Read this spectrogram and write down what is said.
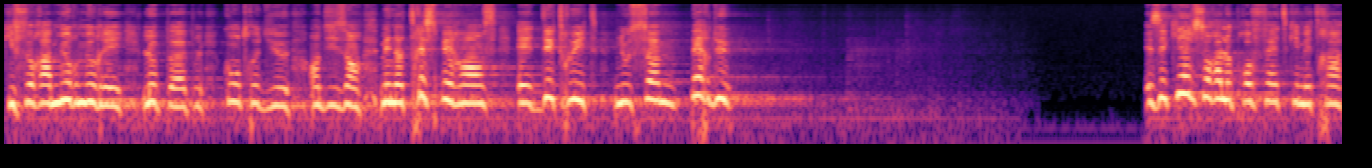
qui fera murmurer le peuple contre Dieu en disant « Mais notre espérance est détruite, nous sommes perdus ». Ézéchiel sera le prophète qui mettra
